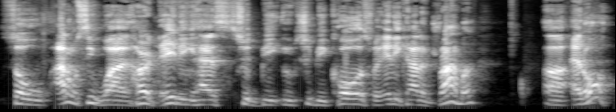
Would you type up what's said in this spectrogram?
So I don't see why her dating has should be should be cause for any kind of drama uh, at all.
